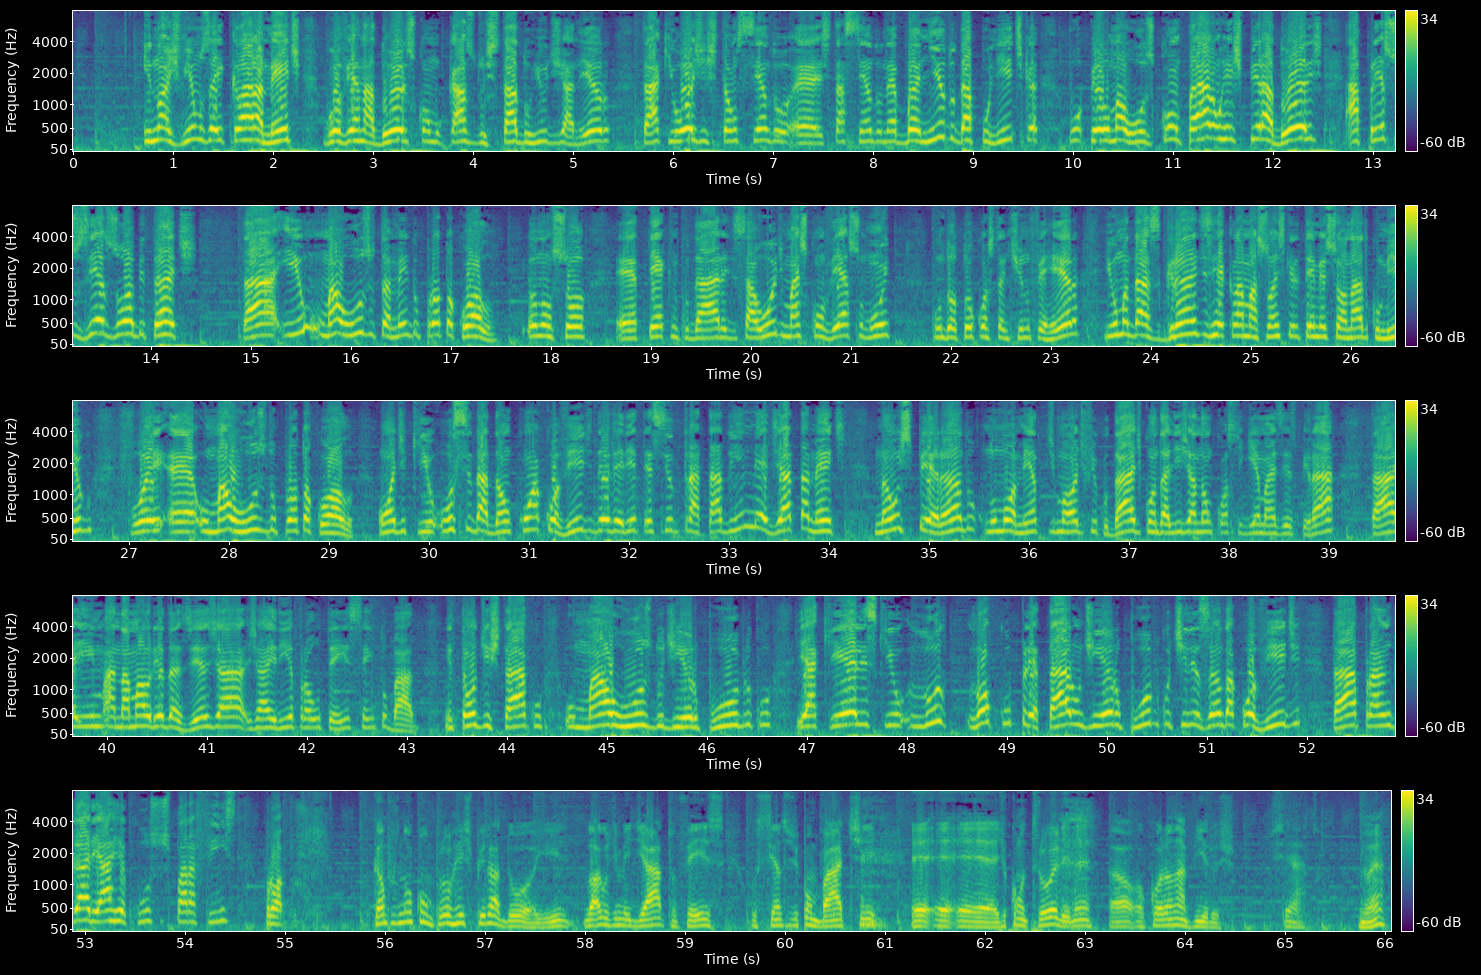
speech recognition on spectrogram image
E nós vimos aí claramente governadores, como o caso do estado do Rio de Janeiro, tá? que hoje estão sendo, é, está sendo né, banido da política por, pelo mau uso. Compraram respiradores a preços exorbitantes. Tá? E um mau uso também do protocolo. Eu não sou é, técnico da área de saúde, mas converso muito com o doutor Constantino Ferreira e uma das grandes reclamações que ele tem mencionado comigo foi é, o mau uso do protocolo, onde que o cidadão com a Covid deveria ter sido tratado imediatamente, não esperando no momento de maior dificuldade, quando ali já não conseguia mais respirar, tá? E na maioria das vezes já, já iria para UTI ser entubado. Então destaco o mau uso do dinheiro público e aqueles que locupletaram dinheiro público utilizando a Covid tá, para angariar recursos para fins próprios. Campos não comprou respirador e logo de imediato fez o centro de combate é, é, é, de controle né, ao, ao, coronavírus. Certo. Não é?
